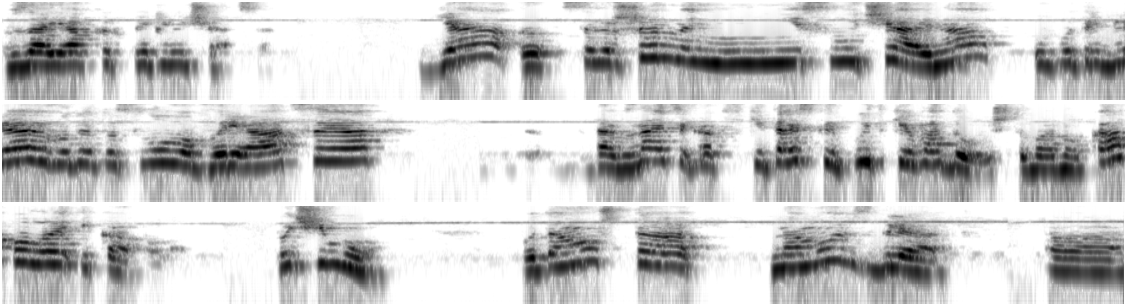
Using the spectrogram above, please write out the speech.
в заявках приключаться. Я э, совершенно не случайно употребляю вот это слово «вариация», так, знаете, как в китайской пытке водой, чтобы оно капало и капало. Почему? Потому что, на мой взгляд, а,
